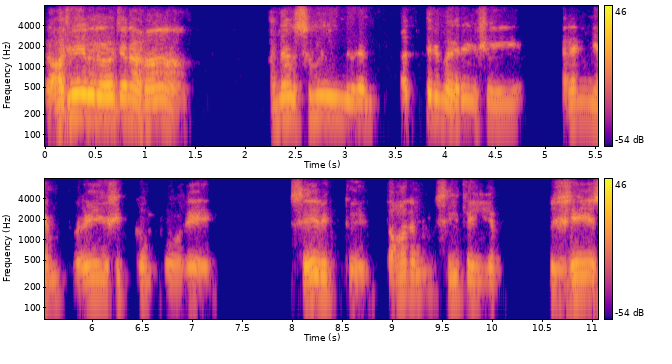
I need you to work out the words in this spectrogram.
ராஜீவலோச்சனகா அனசுமியுடன் அத்திரி மகரிஷி அரண்யம் பிரவேசிக்கும் போதே சேவித்து தானும் சீதையும் விசேஷ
